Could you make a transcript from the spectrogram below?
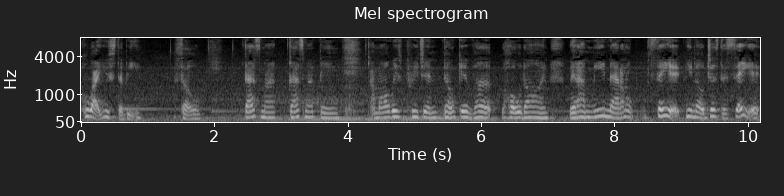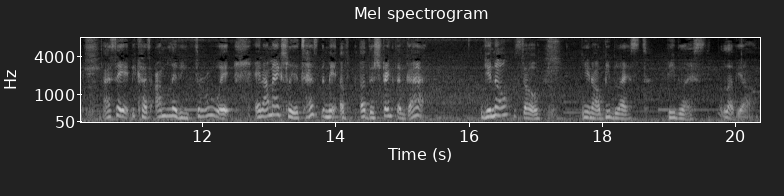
who I used to be. So that's my that's my thing. I'm always preaching, don't give up, hold on. But I mean that. I don't say it, you know, just to say it. I say it because I'm living through it. And I'm actually a testament of, of the strength of God. You know? So, you know, be blessed. Be blessed. Love y'all.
